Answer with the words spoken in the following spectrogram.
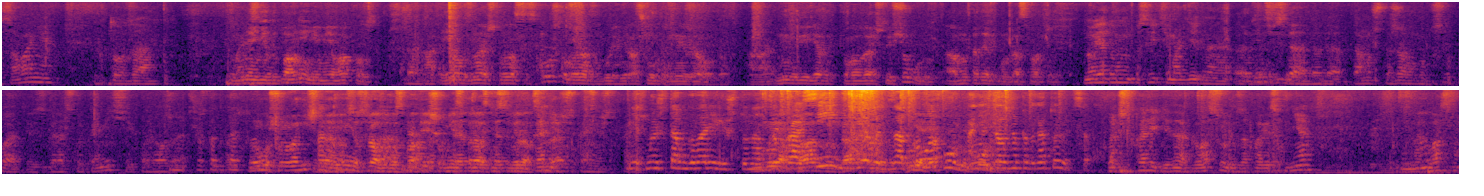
голосование. Кто за? У меня не дополнение, у меня вопрос. Да. А Я вот знаю, что у нас из прошлого раза были нерассмотренные жалобы. А, ну, я так полагаю, что еще будут. А мы когда их будем рассматривать? Ну, я думаю, мы посвятим отдельное... э, Отдельное Да, да, да. Потому что жалобы поступают из городской комиссии и продолжают. Что Ну, в общем, логично, наверное, все сразу посмотреть, чтобы несколько раз не собираться. да? Конечно, конечно. Нет, мы же там говорили, что надо Ну, запросить, да. сделать Не, я запрос, помню, они помню. должны подготовиться. Так что, коллеги, да, голосуем за повестку дня. Согласны,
